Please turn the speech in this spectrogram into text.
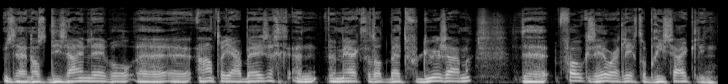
zijn als designlabel uh, een aantal jaar bezig. En we merkten dat bij het verduurzamen de focus heel erg ligt op recycling.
